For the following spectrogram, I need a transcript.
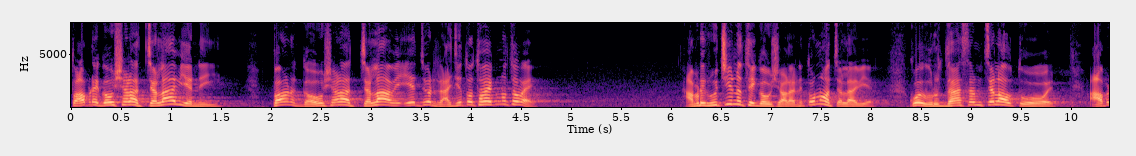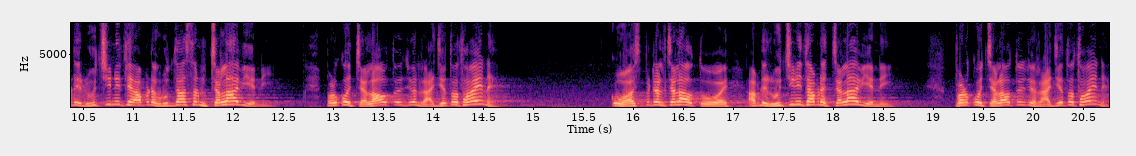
તો આપણે ગૌશાળા ચલાવીએ નહીં. પણ ગૌશાળા ચલાવે એ જો રાજ્ય તો થવાય કે ન થવાય? આપણી રુચિ નથી ગૌશાળાની તો ન ચલાવીએ. કોઈ વૃદ્ધાશ્રમ ચલાવતું હોય, આપણી રુચિ નથી, આપણે વૃદ્ધાશ્રમ ચલાવીએ નહીં. પણ કોઈ ચલાવતો જો રાજ્ય તો થવાય ને? કોઈ હોસ્પિટલ ચલાવતું હોય, આપણી રુચિની તો આપણે ચલાવીએ નહીં. પણ કોઈ ચલાવતો હોય રાજ્ય તો થવાય ને.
